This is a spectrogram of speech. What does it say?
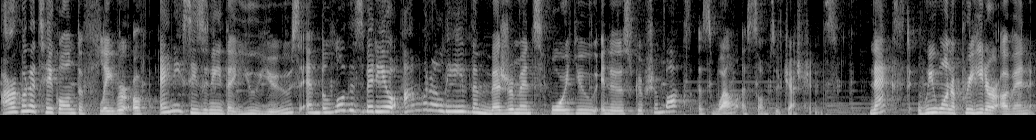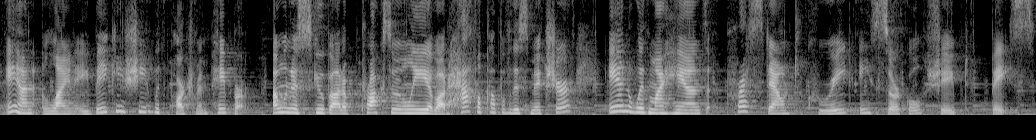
are gonna take on the flavor of any seasoning that you use and below this video, I'm gonna leave the measurements for you in the description box as well as some suggestions. Next, we want to preheat our oven and line a baking sheet with parchment paper. I'm gonna scoop out approximately about half a cup of this mixture and with my hands press down to create a circle shaped base.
